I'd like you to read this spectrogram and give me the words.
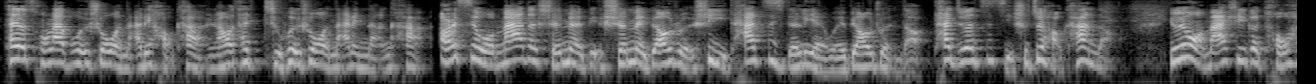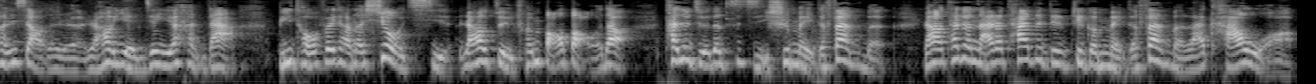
她就从来不会说我哪里好看，然后她只会说我哪里难看。而且我妈的审美审美标准是以她自己的脸为标准的，她觉得自己是最好看的。因为我妈是一个头很小的人，然后眼睛也很大，鼻头非常的秀气，然后嘴唇薄薄的，她就觉得自己是美的范本，然后她就拿着她的这这个美的范本来卡我。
